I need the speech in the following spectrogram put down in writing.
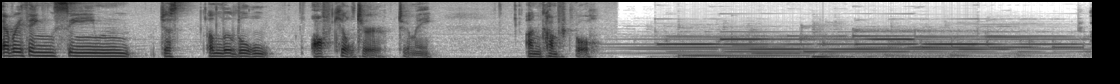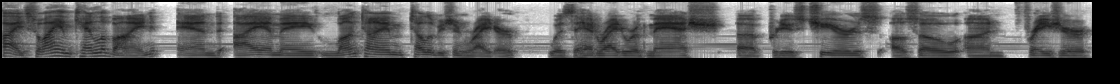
Everything seemed just a little off kilter to me, uncomfortable. Hi, so I am Ken Levine, and I am a longtime television writer. Was the head writer of MASH, uh, produced Cheers, also on Frasier,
